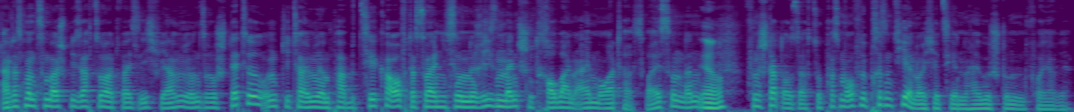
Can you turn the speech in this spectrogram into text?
Aber dass man zum Beispiel sagt, so was weiß ich, wir haben hier unsere Städte und die teilen wir ein paar Bezirke auf, dass du halt nicht so eine riesen Menschentraube an einem Ort hast, weißt du? Und dann ja. von der Stadt aus sagst, so pass mal auf, wir präsentieren euch jetzt hier eine halbe Stunde Feuerwerk.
